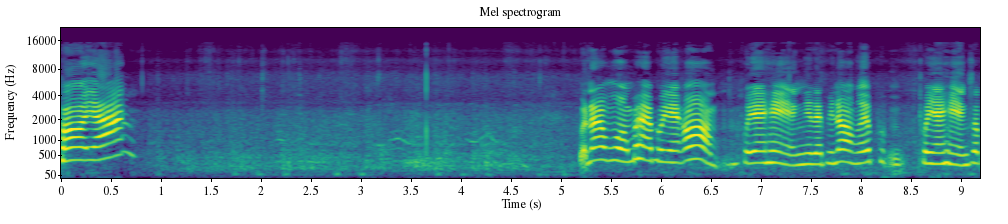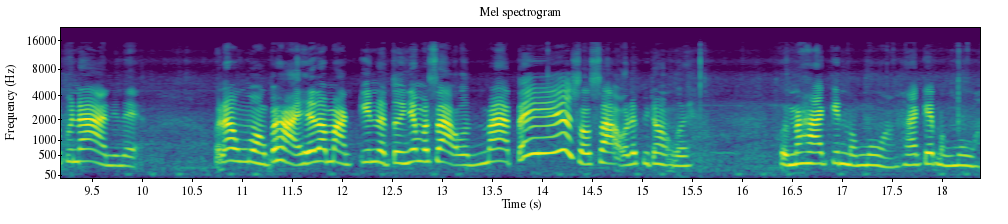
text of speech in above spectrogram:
พอยัง เพิ่นเอาม่วงไปให้พ่อใหญ่อ้อมพ่อใหญ่แห้งนี่แหละพี่น้องเอ้ยพ่อใหญ่แห้งซับปุ้นานี่แหละเพิ่นเอาหม่วงไปหายให้เราหมักกินน่ะตื่นยังมาเสามาเต้เสาๆเลยพี่น้องเลยเพิ่นมาหากินมะม่วงหาเก็บมะม่วง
